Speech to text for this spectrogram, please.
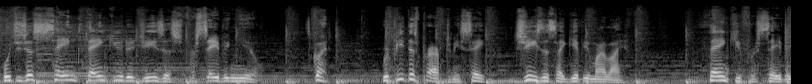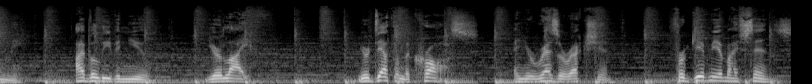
which is just saying thank you to Jesus for saving you. Let's go ahead. Repeat this prayer after me. Say, Jesus, I give you my life. Thank you for saving me. I believe in you, your life, your death on the cross, and your resurrection. Forgive me of my sins.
